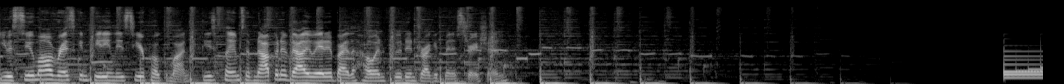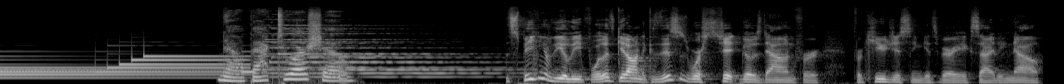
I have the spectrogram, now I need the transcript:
You assume all risk in feeding these to your Pokemon. These claims have not been evaluated by the Hoenn Food and Drug Administration. Now back to our show. Speaking of the Elite Four, let's get on it because this is where shit goes down for for QGIS and gets very exciting. Now,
